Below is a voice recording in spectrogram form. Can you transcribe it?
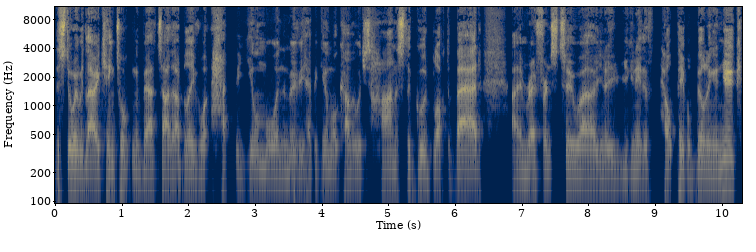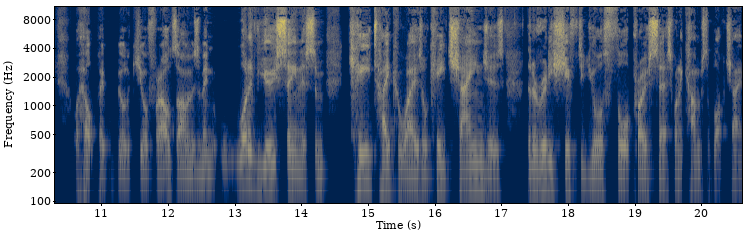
the story with Larry King talking about, uh, I believe, what Happy Gilmore in the movie Happy Gilmore cover, which is harness the good, block the bad, uh, in reference to, uh, you know, you can either help people building a nuke or help people build a cure for Alzheimer's. I mean, what have you seen as some key takeaways or key changes that have really shifted your thought process when it comes to blockchain?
